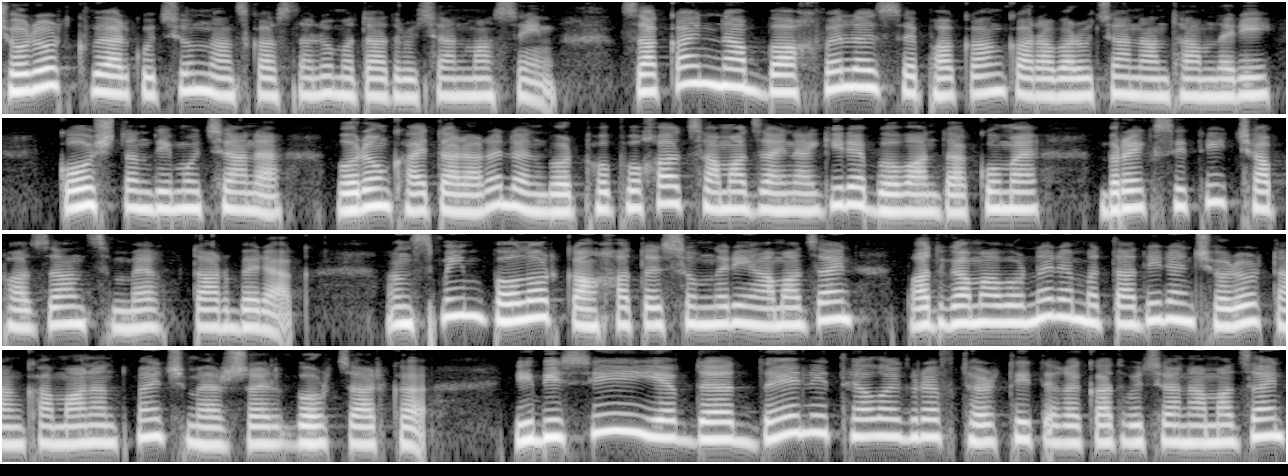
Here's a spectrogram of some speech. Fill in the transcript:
4-րդ քվեարկությունն անցկացնելու մտադրության մասին, սակայն նա բախվել է սեփական կառավարության անդամների կոշտ ընդդիմությանը, որոնք հայտարարել են, որ փոփոխած համաձայնագիրը բովանդակում է Brexit-ի չափազանց մեղմ տարբերակ։ Ընսմին բոլոր կանխատեսումների համաձայն падգամավորները մտադիր են 4-րդ անգամ անընդմեջ մերժել գործարքը։ BBC-ի եւ The Daily Telegraph 30 տեղեկատվության համաձայն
